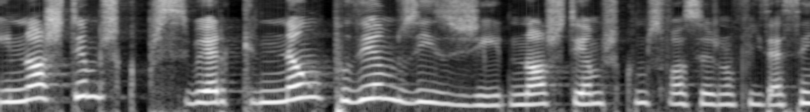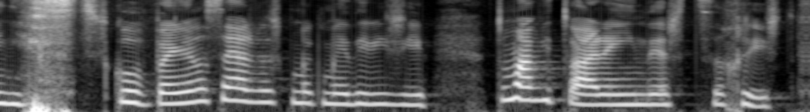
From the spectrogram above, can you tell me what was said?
E nós temos que perceber que não podemos exigir, nós temos, como se vocês não fizessem isso, desculpem, eu não sei às vezes como é que me é dirigir, estou-me a habituar ainda a este registro.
